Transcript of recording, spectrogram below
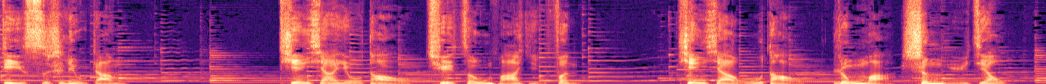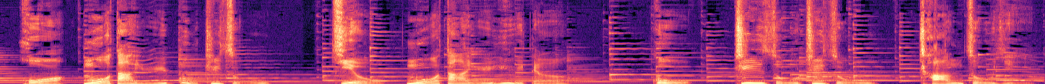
第四十六章。天下有道却走马以粪天下无道戎马生于郊或莫大于不知足就莫大于欲得故知足之足常足矣。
